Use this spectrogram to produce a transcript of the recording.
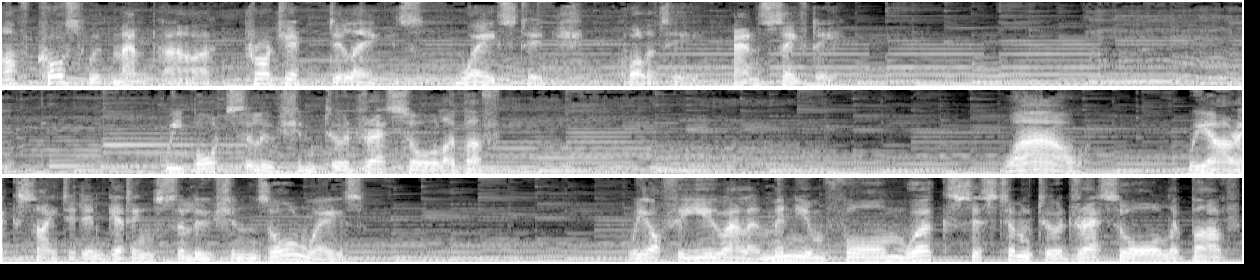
Of course with manpower, project delays, wastage, quality, and safety. We bought solution to address all above. Wow. We are excited in getting solutions always. We offer you aluminium form work system to address all above.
